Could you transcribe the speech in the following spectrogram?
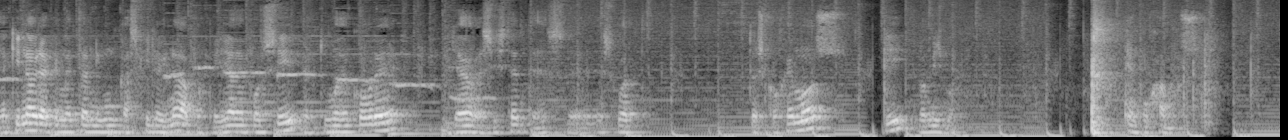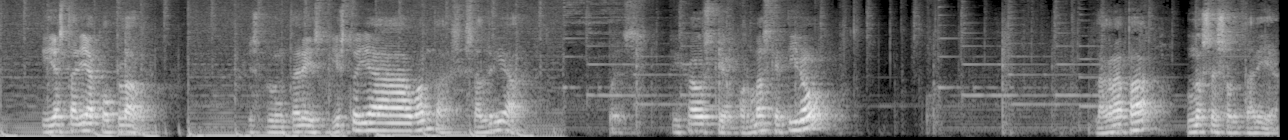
Y aquí no habría que meter ningún casquillo y nada, porque ya de por sí el tubo de cobre ya es resistente, es, eh, es fuerte. Entonces cogemos y lo mismo, empujamos. Y ya estaría acoplado. Y os preguntaréis, ¿y esto ya aguanta? ¿Se saldría? Pues fijaos que por más que tiro, la grapa no se soltaría.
